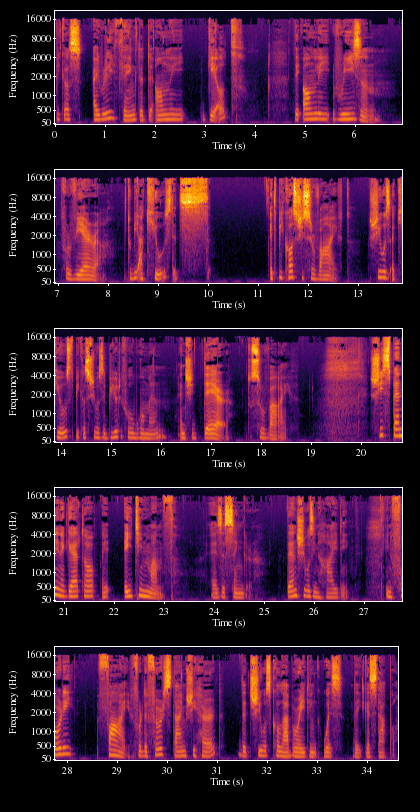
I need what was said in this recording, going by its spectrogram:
because I really think that the only guilt, the only reason for Viera to be accused, it's it's because she survived. She was accused because she was a beautiful woman and she dared to survive. She spent in a ghetto eh, 18 months as a singer. Then she was in hiding. In 45, for the first time, she heard that she was collaborating with the Gestapo.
